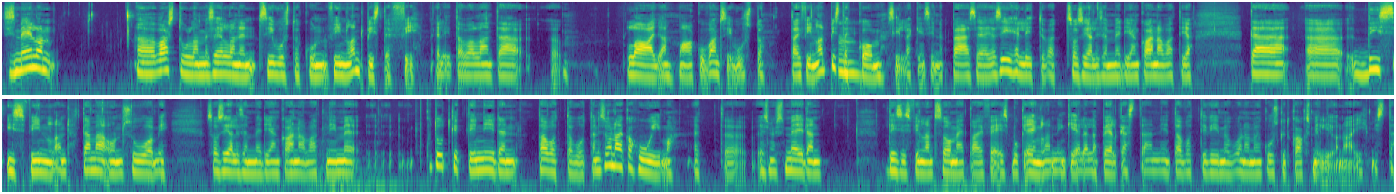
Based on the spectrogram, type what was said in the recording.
siis meillä on vastuullamme sellainen sivusto kuin finland.fi, eli tavallaan tämä laajan maakuvan sivusto, tai finland.com, mm. silläkin sinne pääsee, ja siihen liittyvät sosiaalisen median kanavat. Ja tämä uh, This is Finland, tämä on Suomi, sosiaalisen median kanavat, niin me kun tutkittiin niiden tavoittavuutta, niin se on aika huima. Että uh, esimerkiksi meidän This is Finland some tai Facebook englannin kielellä pelkästään, niin tavoitti viime vuonna noin 62 miljoonaa ihmistä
